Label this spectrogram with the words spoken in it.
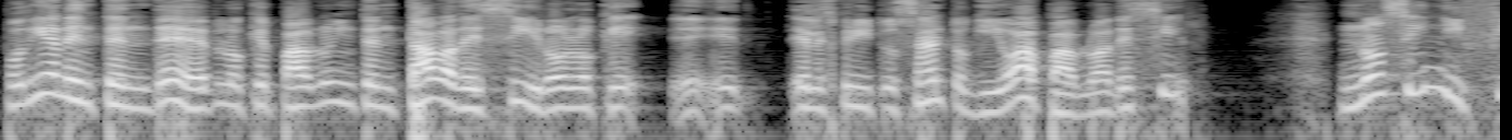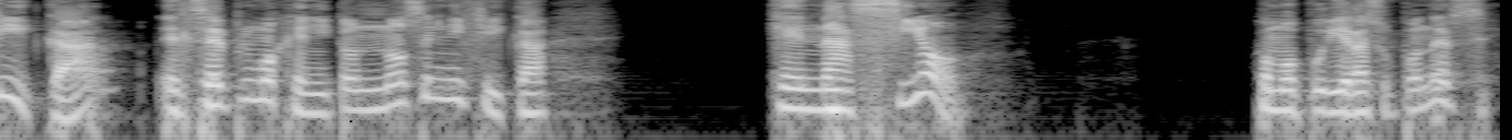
podían entender lo que Pablo intentaba decir o lo que eh, eh, el Espíritu Santo guió a Pablo a decir. No significa, el ser primogénito no significa que nació como pudiera suponerse.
